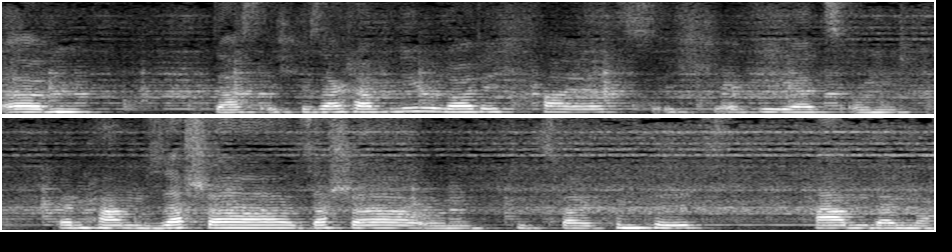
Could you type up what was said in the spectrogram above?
ähm, dass ich gesagt habe, liebe Leute, ich fahre jetzt, ich äh, gehe jetzt und dann haben Sascha, Sascha und die zwei Kumpels haben dann noch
